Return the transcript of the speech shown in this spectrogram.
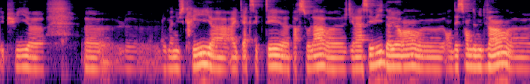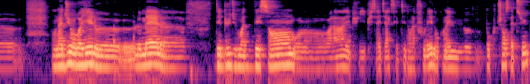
Et puis, le, manuscrit a, été accepté par Solar, je dirais assez vite d'ailleurs, hein, en décembre 2020. on a dû envoyer le mail début du mois de décembre. Et puis, ça a été accepté dans la foulée, donc on a eu beaucoup de chance là-dessus.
